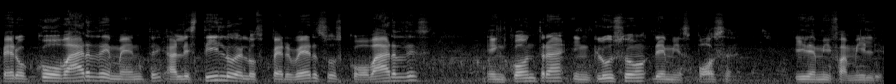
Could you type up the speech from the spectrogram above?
pero cobardemente, al estilo de los perversos cobardes, en contra incluso de mi esposa y de mi familia.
